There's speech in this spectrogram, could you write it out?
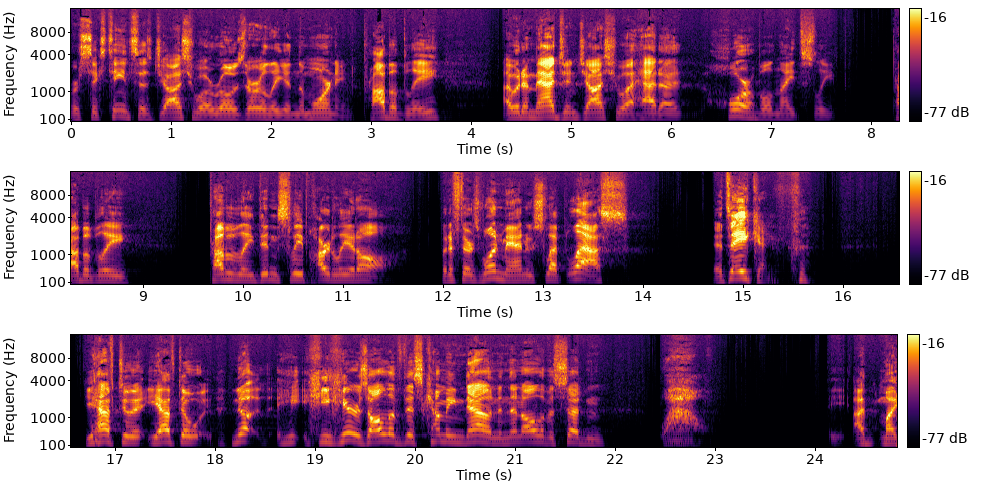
Verse 16 says Joshua arose early in the morning, probably I would imagine Joshua had a horrible night's sleep. Probably, probably didn't sleep hardly at all. But if there's one man who slept less, it's Achan. you have to, you have to, no, he, he hears all of this coming down, and then all of a sudden, wow, I, my,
